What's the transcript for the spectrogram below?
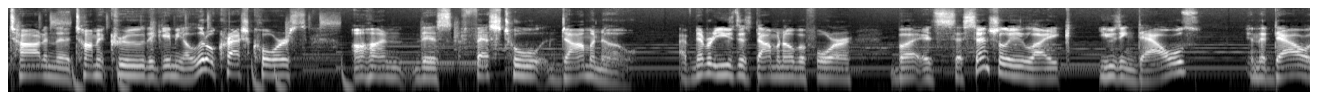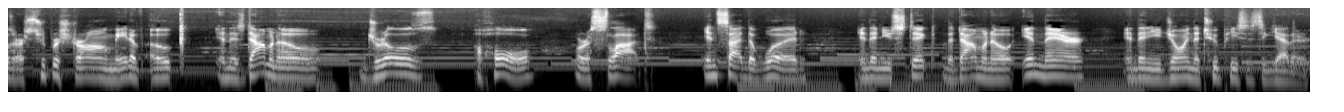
Todd and the Atomic crew, they gave me a little crash course on this Festool domino. I've never used this domino before, but it's essentially like using dowels and the dowels are super strong, made of oak, and this domino drills a hole or a slot inside the wood and then you stick the domino in there and then you join the two pieces together.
